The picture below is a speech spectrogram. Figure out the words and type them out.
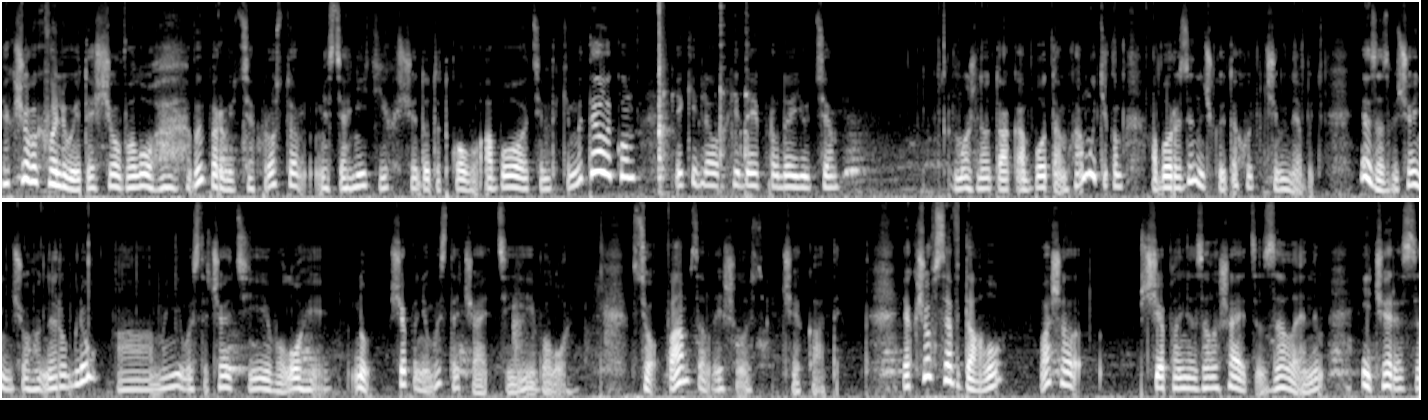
Якщо ви хвилюєте, що волога випарується, просто стягніть їх ще додатково. Або цим таким метеликом, які для орхідей продаються. Можна отак, або там хамутиком, або резиночкою, та хоч чим-небудь. Я зазвичай нічого не роблю, а мені вистачає цієї вологи. Ну, щепленню вистачає цієї вологи. Все, вам залишилось чекати. Якщо все вдало, ваше щеплення залишається зеленим, і через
